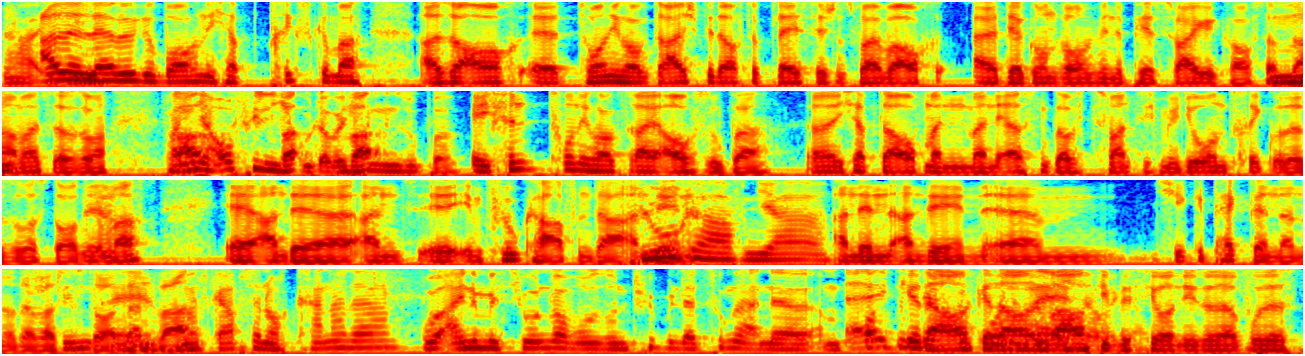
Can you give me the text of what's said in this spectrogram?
Ja, ich alle muss- Level gebrochen, ich habe Tricks gemacht. Also auch äh, Tony Hawk 3 später auf der PlayStation 2 war auch äh, der Grund, warum ich mir eine PS2 gekauft habe damals. Also Mhm. Fand war- ja auch viel nicht war- gut, aber ich war- find ihn super. Ich finde Tony Hawk 3 auch super. Ja, ich habe da auch meinen, meinen ersten, glaube ich, 20 Millionen Trick oder sowas dort Ja. gemacht. Äh, an der, an, äh, im Flughafen da. An den, Flughafen, ja. an den, an den ähm, hier Gepäckbändern oder was es Stimmt, dort ey. dann war. Was gab's ja noch? Kanada? Wo eine Mission war, wo so ein Typ mit der Zunge an der, am Äh, Pfosten genau, genau, war auch die. Mission, die du da, wo, das,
